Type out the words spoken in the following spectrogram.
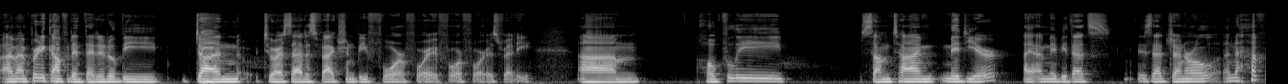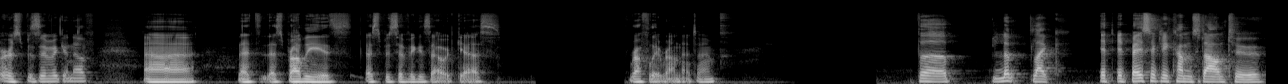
I'm, I'm, pretty confident that it'll be done to our satisfaction before 4844 is ready. Um, hopefully, sometime mid year. maybe that's is that general enough or specific enough? Uh, that's that's probably as as specific as I would guess. Roughly around that time. The like it, it basically comes down to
